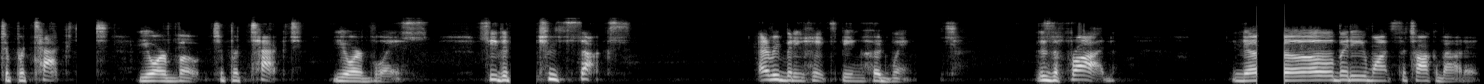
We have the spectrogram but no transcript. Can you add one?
to protect your vote, to protect your voice. See, the truth sucks. Everybody hates being hoodwinked. This is a fraud. Nobody wants to talk about it.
